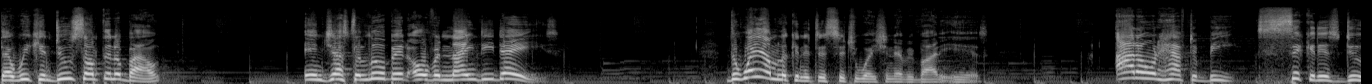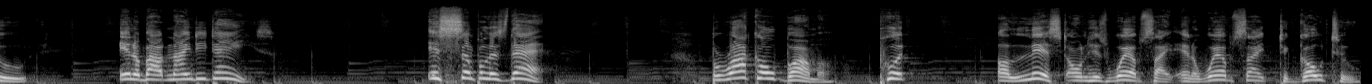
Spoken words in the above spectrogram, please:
that we can do something about in just a little bit over 90 days the way i'm looking at this situation everybody is i don't have to be sick of this dude in about 90 days. It's simple as that. Barack Obama put a list on his website and a website to go to,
